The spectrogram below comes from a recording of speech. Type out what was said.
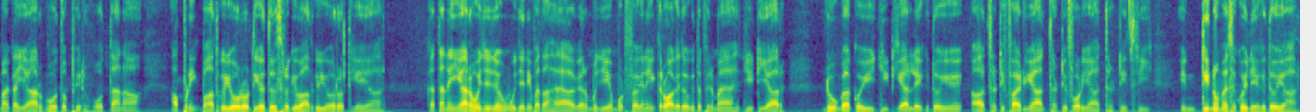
मैं कहा यार वो तो फिर होता ना। अपनी बात कोई और होती है दूसरों की बात कोई और होती है यार। कहता नहीं यार मुझे जो मुझे नहीं पता है। अगर मुझे ये मुटफेक नहीं करवा के दोगे तो फिर मैं जी टी आर लूँगा। कोई जी टी आर लेके दो आर थर्टी फाइव या आर थर्टी फोर या आर थर्टी थ्री इन तीनों में से कोई लेके दो यार।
